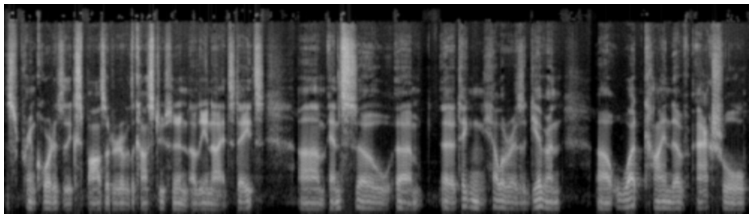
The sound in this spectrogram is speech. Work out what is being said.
The Supreme Court is the expositor of the Constitution of the United States. Um, and so um, uh, taking Heller as a given, uh, what kind of actual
